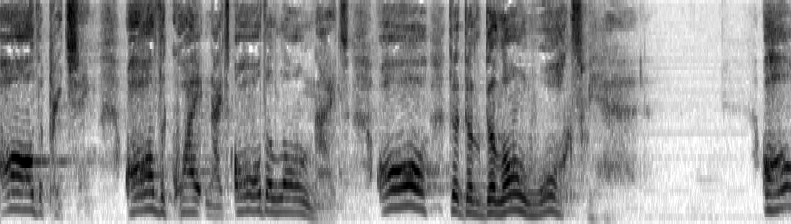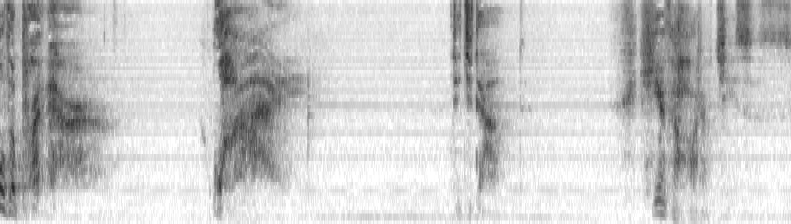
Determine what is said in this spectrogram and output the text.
all the preaching, all the quiet nights, all the long nights, all the, the, the long walks we had, all the prayer. Why did you doubt? Hear the heart of Jesus.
